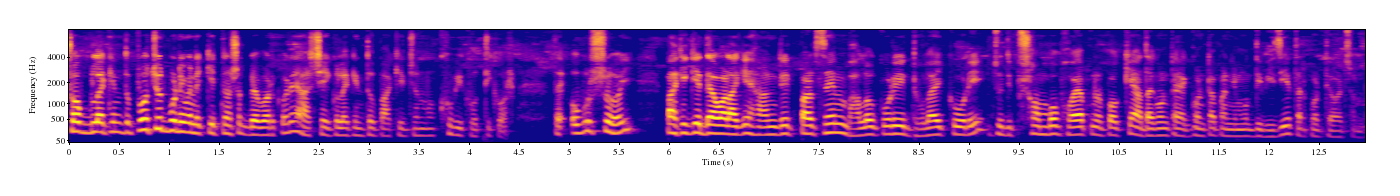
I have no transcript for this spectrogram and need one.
সবগুলা কিন্তু প্রচুর পরিমাণে কীটনাশক ব্যবহার করে আর সেইগুলো কিন্তু পাখির জন্য খুবই ক্ষতিকর। তাই অবশ্যই পাখিকে দেওয়ার আগে হান্ড্রেড পার্সেন্ট ভালো করে ধুলাই করে যদি সম্ভব হয় আপনার পক্ষে আধা ঘণ্টা, এক ঘণ্টা পানির মধ্যে ভিজিয়ে তারপর দেওয়ার জন্য।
